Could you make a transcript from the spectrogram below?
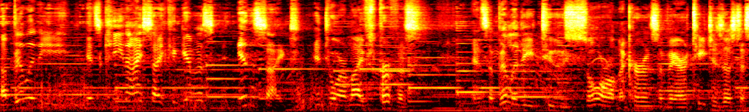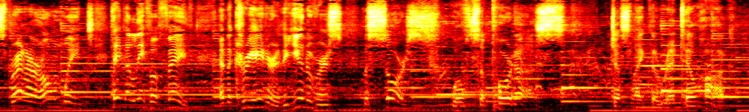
ability, its keen eyesight can give us insight into our life's purpose. Its ability to soar on the currents of air teaches us to spread our own wings, take a leap of faith, and the Creator, the universe, the Source will support us, just like the red-tailed hawk.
